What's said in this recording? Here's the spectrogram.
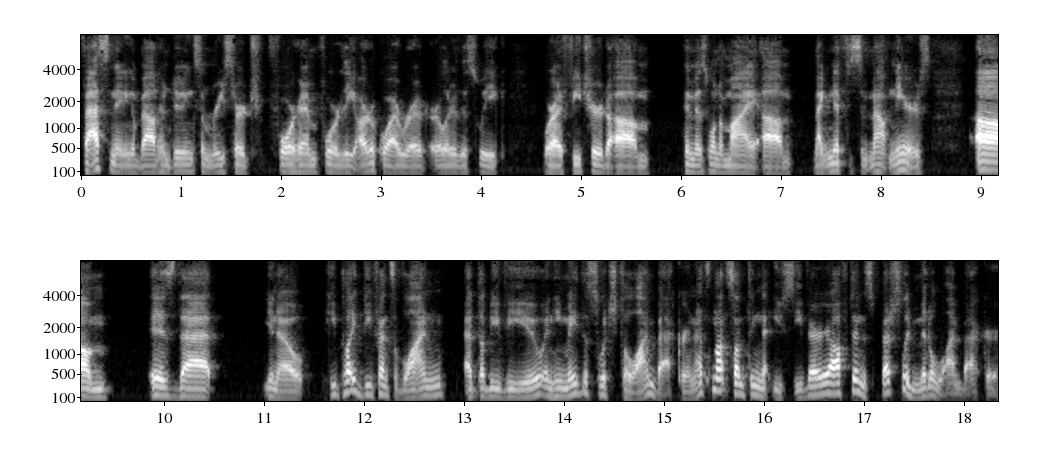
fascinating about him doing some research for him for the article I wrote earlier this week, where I featured um, him as one of my um, magnificent Mountaineers, um, is that you know he played defensive line at WVU and he made the switch to linebacker, and that's not something that you see very often, especially middle linebacker.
